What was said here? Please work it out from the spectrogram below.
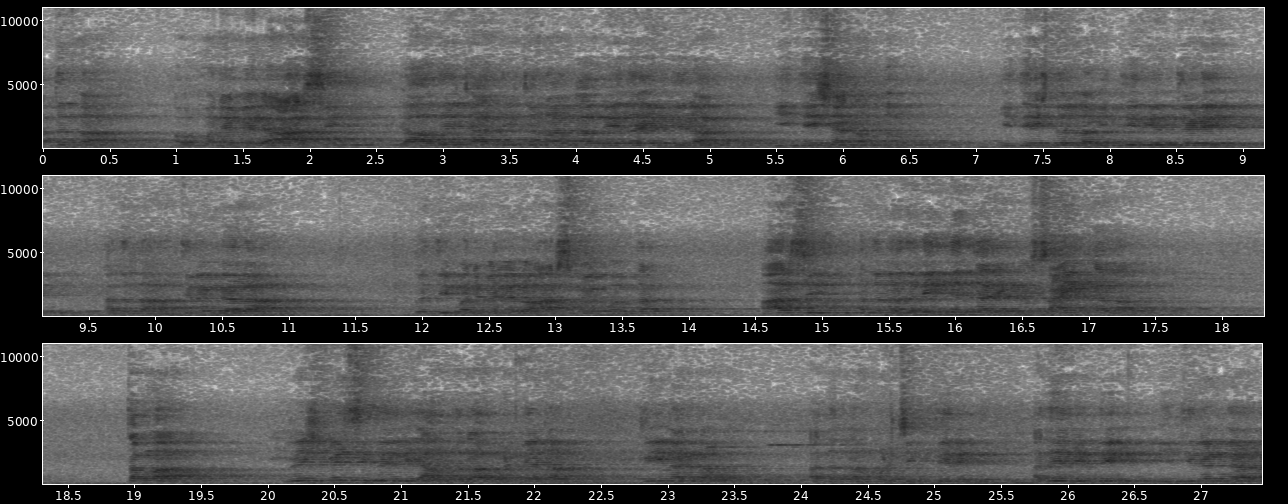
ಅದನ್ನ ಅವ್ರ ಮನೆ ಮೇಲೆ ಆರಿಸಿ ಯಾವುದೇ ಜಾತಿ, ಜನಾಂಗ, ಭೇದ ಇದ್ದೀರ ಈ ದೇಶ ನಮ್ಮದು ಈ ದೇಶದಲ್ಲಿ ನಾವು ಇದ್ದೀರಿ ಅಂತೇಳಿ ಅದನ್ನ ತಿರಂಗಾಲ ಪ್ರತಿ ಮನೆ ಮೇಲೆನೂ ಆರಿಸ್ಬೇಕು ಅಂತ. ಆರಿಸಿ ಅದನ್ನು ಹದಿನೈದನೇ ತಾರೀಕು ಸಾಯಂಕಾಲ ತಮ್ಮ ರೇಷ್ಮೆ ಸೀರೆಯಲ್ಲಿ ಯಾವ ಥರ ಬಟ್ಟೆನ ಕ್ಲೀನಾಗಿ ನಾವು ಅದನ್ನು ಮಡಚಿಕ್ತೀರಿ ಅದೇ ರೀತಿ ಈ ತಿರಂಗಾನ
